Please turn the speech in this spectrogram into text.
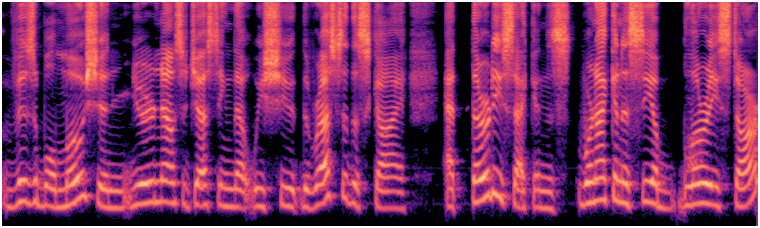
visible motion, you're now suggesting that we shoot the rest of the sky at 30 seconds. We're not going to see a blurry star?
